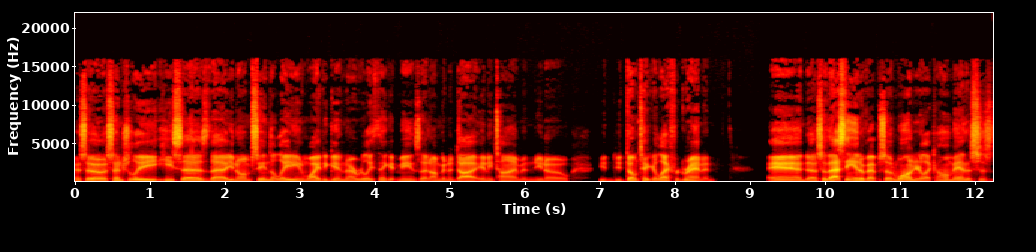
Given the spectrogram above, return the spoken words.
And so essentially he says that you know i'm seeing the lady in white again and i really think it means that i'm going to die anytime and you know you, you don't take your life for granted and uh, so that's the end of episode one. You're like, oh man, this is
